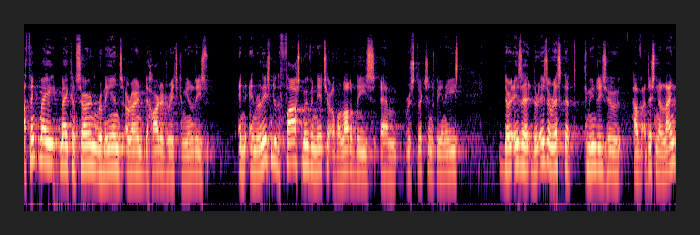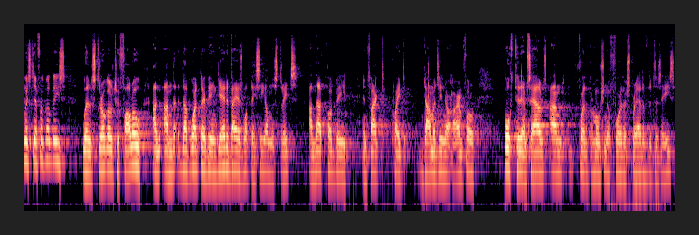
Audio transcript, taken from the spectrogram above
I think my, my concern remains around the harder to reach communities in, in relation to the fast moving nature of a lot of these um, restrictions being eased. There is, a, there is a risk that communities who have additional language difficulties will struggle to follow, and, and that what they're being guided by is what they see on the streets. And that could be, in fact, quite damaging or harmful, both to themselves and for the promotion of further spread of the disease.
